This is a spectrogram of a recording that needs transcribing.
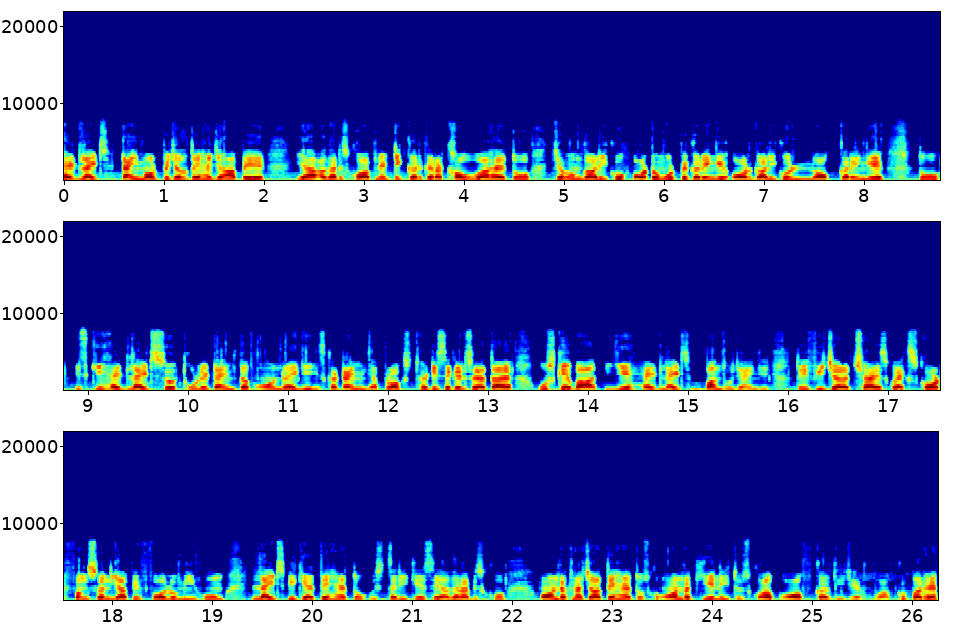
हेडलाइट्स टाइम आउट पे चलते हैं, जहाँ पे या अगर इसको आपने टिक करके रखा हुआ है तो जब हम गाड़ी को ऑटो मोड पे करेंगे और गाड़ी को लॉक करेंगे तो इसकी हेडलाइट्स थोड़े टाइम तक ऑन रहेगी। इसका टाइमिंग अप्रॉक्स थर्टी सेकेंड्स रहता है। उसके बाद ये हेडलाइट्स बंद हो जाएँगी। तो ये फीचर अच्छा है, इसको एक्सकॉट फ़ंक्शन या फिर फॉलो मी होम लाइट्स भी कहते हैं। तो इस तरीके से अगर आप इसको ऑन रखना चाहते हैं तो उसको ऑन रखिए, नहीं तो इसको आप ऑफ़ कर दीजिए, वो आपके ऊपर है।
